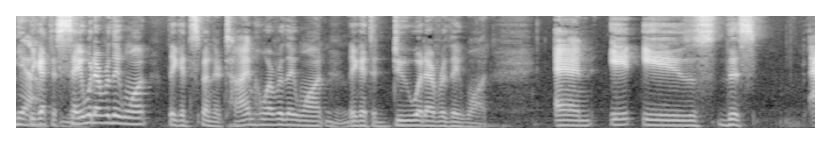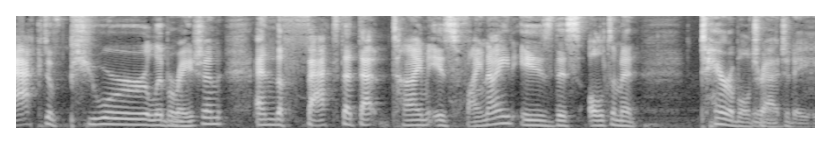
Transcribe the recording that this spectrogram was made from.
yeah. They get to say whatever they want. They get to spend their time however they want. Mm-hmm. They get to do whatever they want. And it is this act of pure liberation. And the fact that that time is finite is this ultimate terrible tragedy.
